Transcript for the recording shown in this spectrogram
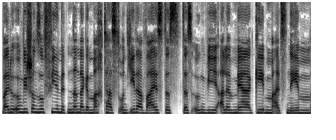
weil du irgendwie schon so viel miteinander gemacht hast und jeder weiß, dass, dass irgendwie alle mehr geben als nehmen.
